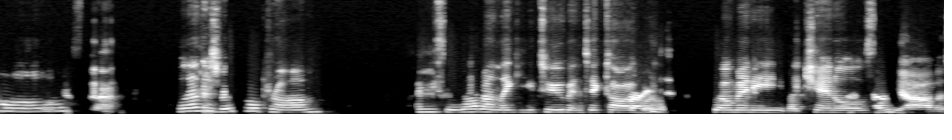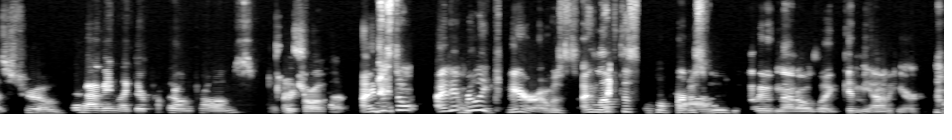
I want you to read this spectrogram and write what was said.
Oh, it's that. well, now there's virtual prom. You seen that on like YouTube and TikTok? Right. Or, like, so many like channels Oh yeah, that's true. they're having like their, their own proms. like, I saw that. I just don't. I didn't really care. I was. I loved the social part of school. Other than that, I was like, get me out of here.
